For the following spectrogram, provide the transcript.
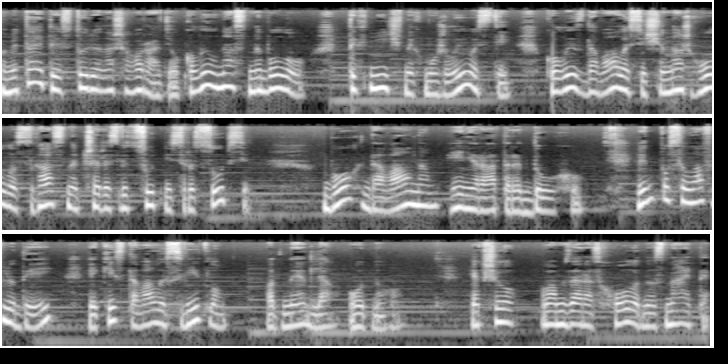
Пам'ятаєте історію нашого радіо, коли у нас не було технічних можливостей, коли здавалося, що наш голос згасне через відсутність ресурсів, Бог давав нам генератори духу. Він посилав людей, які ставали світлом одне для одного. Якщо вам зараз холодно, знайте,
